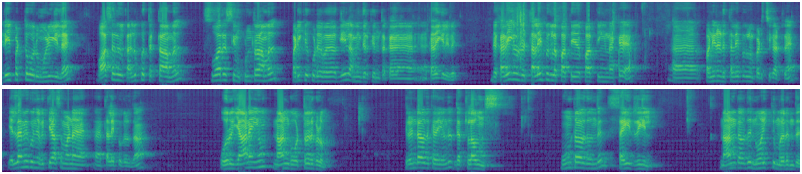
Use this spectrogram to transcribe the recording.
இடைப்பட்ட ஒரு மொழியில் வாசகர்கள் கழுப்பு தட்டாமல் சுவாரஸ்யம் குன்றாமல் படிக்கக்கூடிய வகையில் அமைந்திருக்கின்ற க கதைகள் இவை. இந்த கதைகளுடைய தலைப்புகளை பார்த்து பார்த்தீங்கன்னாக்க பன்னிரெண்டு தலைப்புகளும் படித்து காட்டுறேன். எல்லாமே கொஞ்சம் வித்தியாசமான தலைப்புகள் தான். ஒரு யானையும் நான்கு ஒற்றர்களும். இரண்டாவது கதை வந்து த கிளவுன்ஸ் மூன்றாவது வந்து சைட் ரீல் நான்காவது நோய்க்கு மருந்து.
